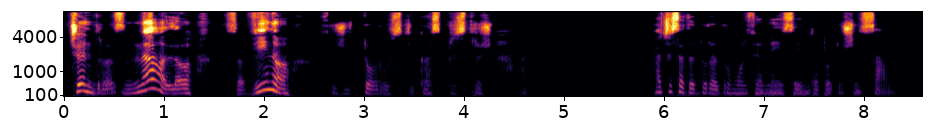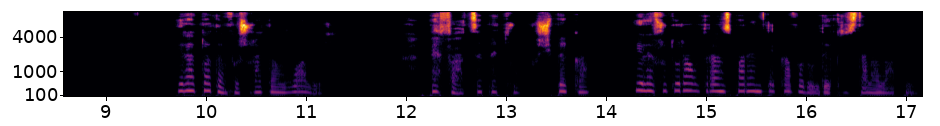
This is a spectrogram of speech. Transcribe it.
Ce îndrăzneală! Să vină! Slujitorul strică spre străși. Acesta de dură drumul femeii să intre totuși în sală. Era toată înfășurată în voaluri. Pe față, pe trup și pe cap, ele fluturau transparente ca vălul de cristal al apei.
